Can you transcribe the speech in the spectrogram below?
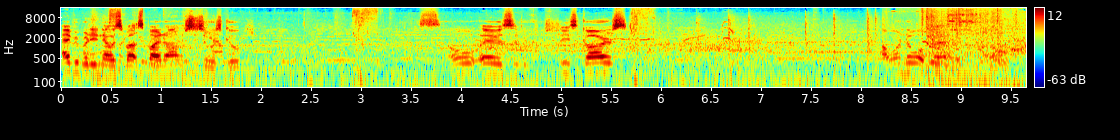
everybody knows about Spider-Man, which is always cool. Oh, there's the police cars. I wonder what we're.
